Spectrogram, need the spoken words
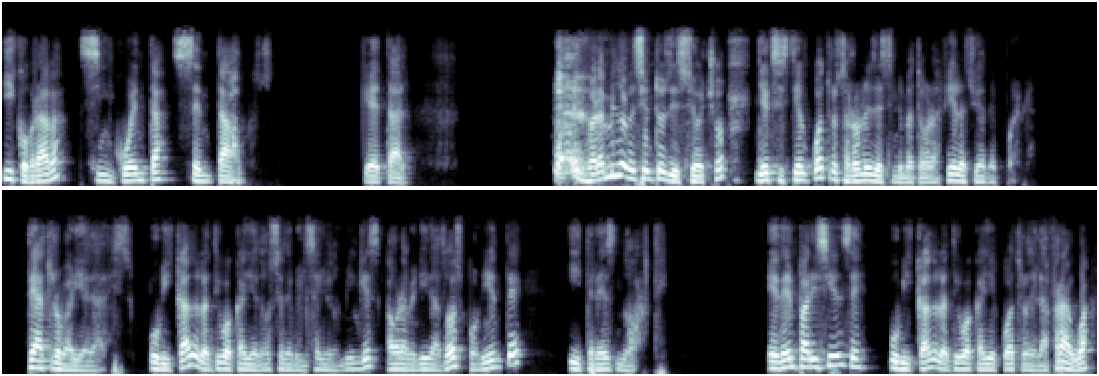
y cobraba 50 centavos. ¿Qué tal? Para 1918 ya existían cuatro salones de cinematografía en la ciudad de Puebla. Teatro Variedades, ubicado en la antigua calle 12 de Belisario Domínguez, ahora avenida 2 Poniente y 3 Norte. Edén Parisiense, ubicado en la antigua calle 4 de La Fragua,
